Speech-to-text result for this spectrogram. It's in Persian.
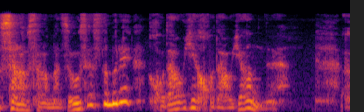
سلام سلام من زوز هستم. آره خدای خدایان.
